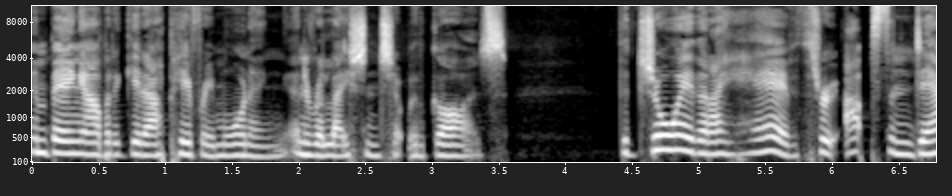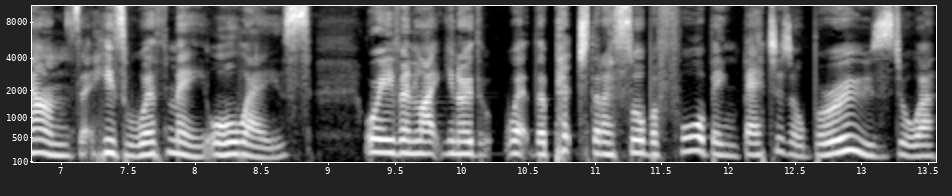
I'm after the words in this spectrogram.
in being able to get up every morning in a relationship with God the joy that I have through ups and downs that He's with me always. Or even like, you know, the, the pitch that I saw before being battered or bruised, or,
